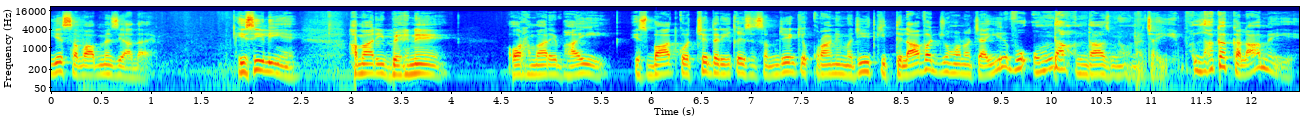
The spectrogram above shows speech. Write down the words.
ये सवाब में ज़्यादा है। इसीलिए हमारी बहनें और हमारे भाई इस बात को अच्छे तरीके से समझें कि कुरान मजीद की तिलावत जो होना चाहिए, वो उम्दा अंदाज में होना चाहिए। अल्लाह का कलाम है ये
